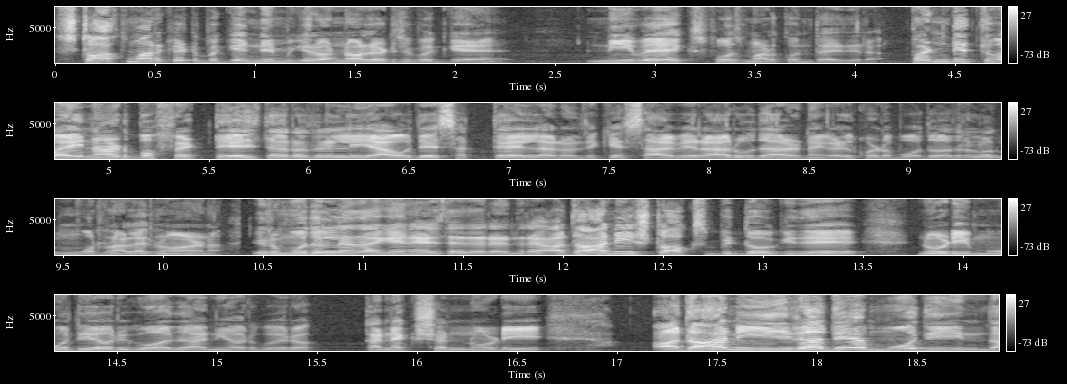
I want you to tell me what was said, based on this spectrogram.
ಸ್ಟಾಕ್ ಮಾರ್ಕೆಟ್ ಬಗ್ಗೆ ನಿಮಗಿರೋ ನಾಲೆಡ್ಜ್ ಬಗ್ಗೆ ನೀವೇ ಎಕ್ಸ್ಪೋಸ್ ಮಾಡ್ಕೊತಾ ಇದ್ದೀರಾ ಪಂಡಿತ್ ವೈನಾಡ್ ಬಫೆಟ್ ಹೇಳ್ತಾ ಇರೋದ್ರಲ್ಲಿ ಯಾವುದೇ ಸತ್ಯ ಇಲ್ಲ ಅನ್ನೋದಕ್ಕೆ ಸಾವಿರಾರು ಉದಾಹರಣೆಗಳು ಕೊಡಬಹುದು ಅದರಲ್ಲಿ ಒಂದು ಮೂರು ನಾಲ್ಕು ನೋಡೋಣ ಇವರು ಮೊದಲನೇದಾಗಿ ಏನು ಹೇಳ್ತಾ ಇದ್ದಾರೆ ಅಂದರೆ ಅದಾನಿ ಸ್ಟಾಕ್ಸ್ ಬಿದ್ದೋಗಿದೆ ನೋಡಿ ಮೋದಿ ಅವರಿಗೂ ಅದಾನಿ ಅವ್ರಿಗೂ ಇರೋ ಕನೆಕ್ಷನ್ ನೋಡಿ ಅದಾನಿ ಇರೋದೇ ಮೋದಿಯಿಂದ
